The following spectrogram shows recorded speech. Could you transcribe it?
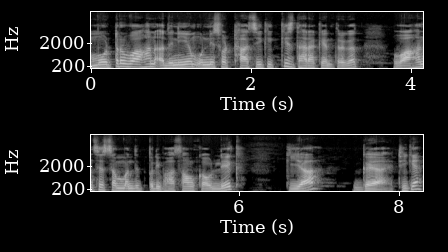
मोटर वाहन अधिनियम 1988 की किस धारा के अंतर्गत वाहन से संबंधित परिभाषाओं का उल्लेख किया गया है, ठीक है?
